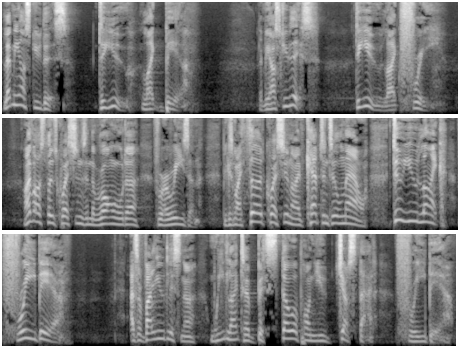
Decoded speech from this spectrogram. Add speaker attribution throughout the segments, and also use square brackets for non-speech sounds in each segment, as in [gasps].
Speaker 1: Let me ask you this Do you like beer? Let me ask you this Do you like free? I've asked those questions in the wrong order for a reason, because my third question I've kept until now Do you like free beer? As a valued listener, we'd like to bestow upon you just that free beer.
